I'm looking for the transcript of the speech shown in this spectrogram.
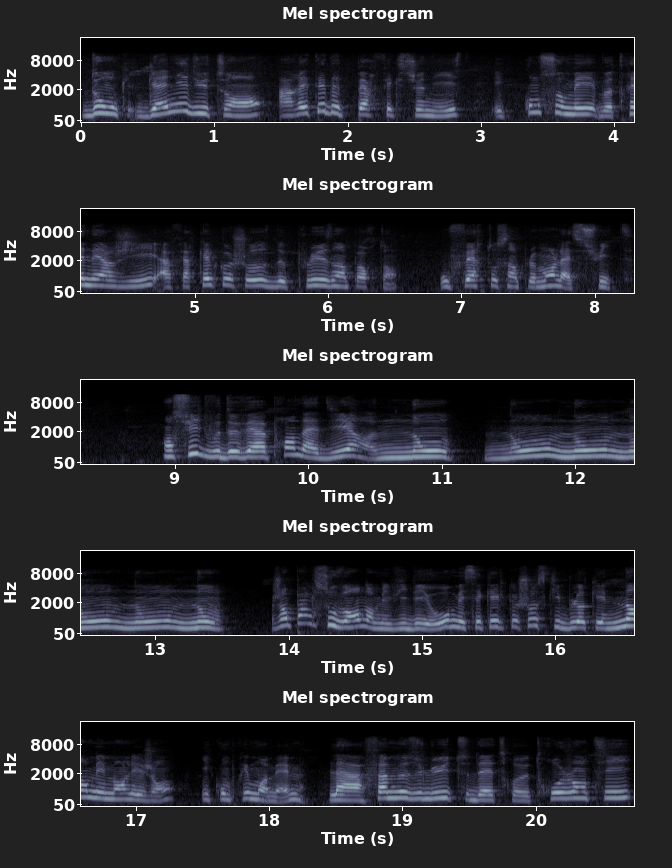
Donc, gagnez du temps, arrêtez d'être perfectionniste et consommez votre énergie à faire quelque chose de plus important ou faire tout simplement la suite. Ensuite, vous devez apprendre à dire non, non, non, non, non, non. J'en parle souvent dans mes vidéos, mais c'est quelque chose qui bloque énormément les gens, y compris moi-même. La fameuse lutte d'être trop gentil,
